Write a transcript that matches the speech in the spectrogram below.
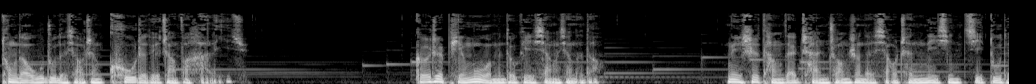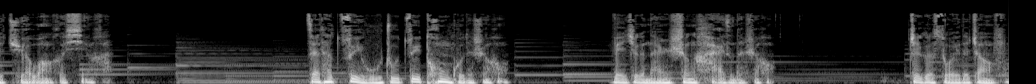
痛到无助的小陈哭着对丈夫喊了一句。隔着屏幕，我们都可以想象得到，那时躺在产床上的小陈内心极度的绝望和心寒。在她最无助、最痛苦的时候，为这个男人生孩子的时候，这个所谓的丈夫，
